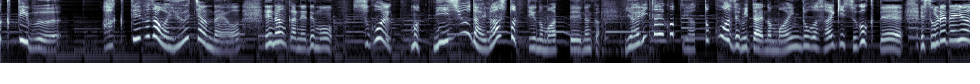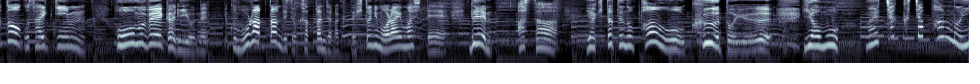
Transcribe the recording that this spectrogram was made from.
アクティブ？アクティブだわゆうちゃんだよ。えなんかねでもすごいま20代ラストっていうのもあってなんかやりたいことやっとこうぜみたいなマインドが最近すごくてえそれで言うとこう最近ホームベーカリーをねこれもらったんですよ。買ったんじゃなくて人にもらいまして。で朝焼きたてのパンを食うといういやもうめちゃくちゃパンのいい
